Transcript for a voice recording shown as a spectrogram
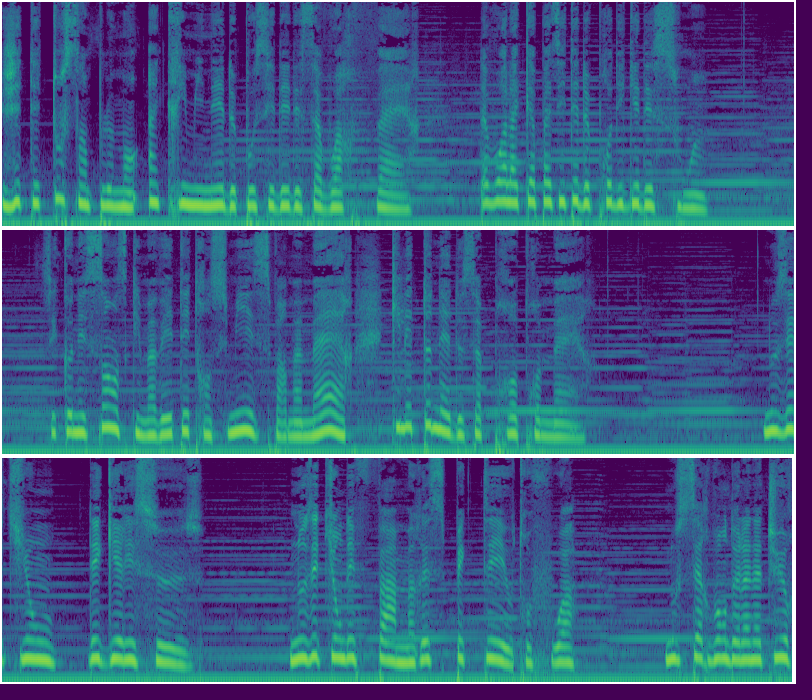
J'étais tout simplement incriminé de posséder des savoir-faire, d'avoir la capacité de prodiguer des soins ces connaissances qui m'avaient été transmises par ma mère, qui les tenait de sa propre mère. Nous étions des guérisseuses. Nous étions des femmes respectées autrefois. Nous servant de la nature,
